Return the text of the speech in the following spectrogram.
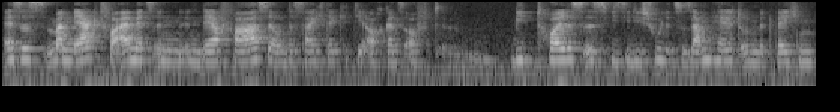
es ist, man merkt vor allem jetzt in, in der Phase, und das sage ich der Kitty auch ganz oft, wie toll das ist, wie sie die Schule zusammenhält und mit welchem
